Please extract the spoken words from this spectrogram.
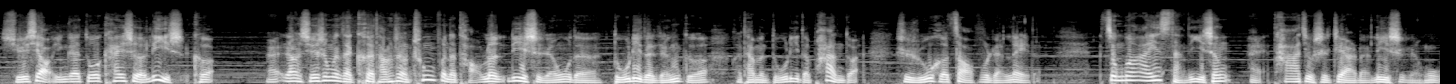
学校应该多开设历史课，哎，让学生们在课堂上充分的讨论历史人物的独立的人格和他们独立的判断是如何造福人类的。”纵观爱因斯坦的一生，哎，他就是这样的历史人物。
